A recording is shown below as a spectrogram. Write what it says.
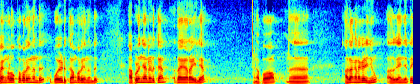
പെങ്ങളും ഒക്കെ പറയുന്നുണ്ട് പോയി എടുക്കാൻ പറയുന്നുണ്ട്. അപ്പോഴും ഞാൻ എടുക്കാൻ തയ്യാറായില്ല. അപ്പോൾ അതങ്ങനെ കഴിഞ്ഞു. അത് കഴിഞ്ഞിട്ട്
